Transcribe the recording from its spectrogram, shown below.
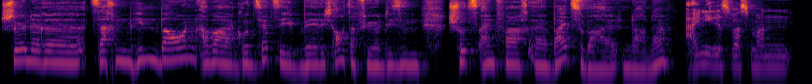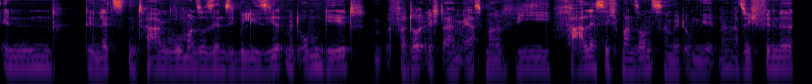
schönere Sachen hinbauen, aber grundsätzlich wäre ich auch dafür, diesen Schutz einfach äh, beizubehalten da, ne? Einiges, was man in den letzten Tagen, wo man so sensibilisiert mit umgeht, verdeutlicht einem erstmal, wie fahrlässig man sonst damit umgeht. Ne? Also ich finde,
